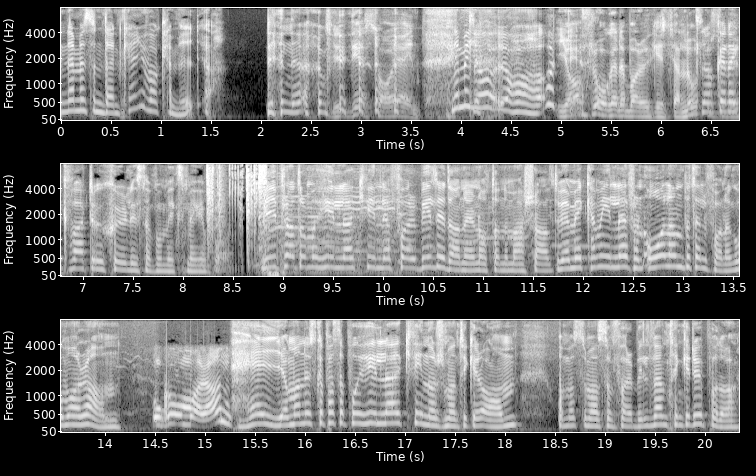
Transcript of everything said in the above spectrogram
nej, men sånt där kan ju vara klamydia. Det, det sa jag inte. Nej, men jag, jag har hört Jag det. frågade bara hur Christian Lother Klockan är kvart över sju och lyssnar på Mix Megapol. Vi pratar om att hylla kvinnliga förebilder idag när den 8 mars och allt. Vi har med Camilla från Åland på telefonen. God morgon. God morgon. Hej! Om man nu ska passa på att hylla kvinnor som man tycker om och man som man som förebild, vem tänker du på då?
